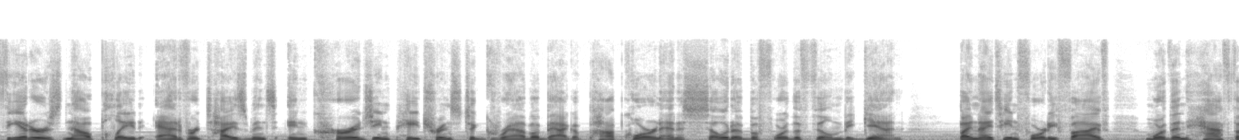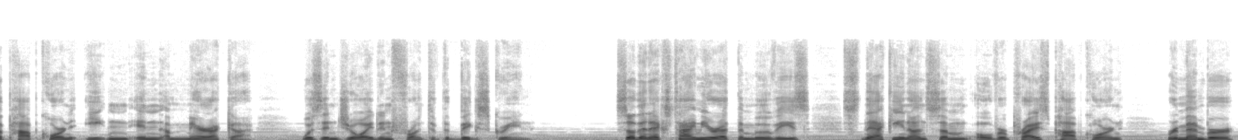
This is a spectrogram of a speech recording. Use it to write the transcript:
theaters now played advertisements encouraging patrons to grab a bag of popcorn and a soda before the film began. By 1945, more than half the popcorn eaten in America was enjoyed in front of the big screen. So the next time you're at the movies, snacking on some overpriced popcorn, remember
